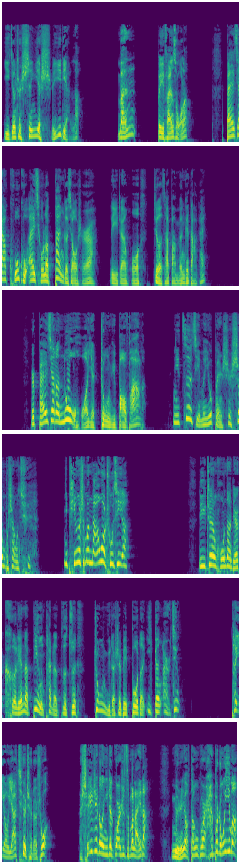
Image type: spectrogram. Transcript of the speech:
已经是深夜十一点了，门被反锁了。白家苦苦哀求了半个小时，李占红这才把门给打开。而白家的怒火也终于爆发了：“你自己没有本事升不上去。”你凭什么拿我出气啊？李振红那点可怜的病态的自尊，终于的是被剥得一干二净。他咬牙切齿的说：“谁知道你这官是怎么来的？女人要当官还不容易吗？”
